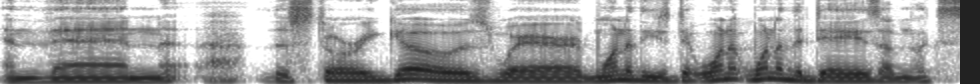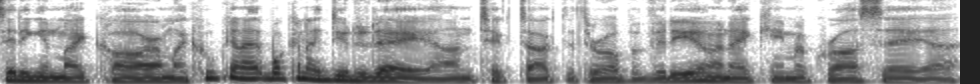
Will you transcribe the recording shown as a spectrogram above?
and then uh, the story goes where one of these da- one, of- one of the days i'm like sitting in my car i'm like who can i what can i do today on tiktok to throw up a video and i came across a uh,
